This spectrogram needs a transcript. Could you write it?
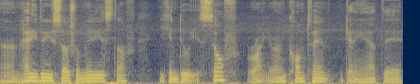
Um, how do you do your social media stuff? You can do it yourself, write your own content, getting out there.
